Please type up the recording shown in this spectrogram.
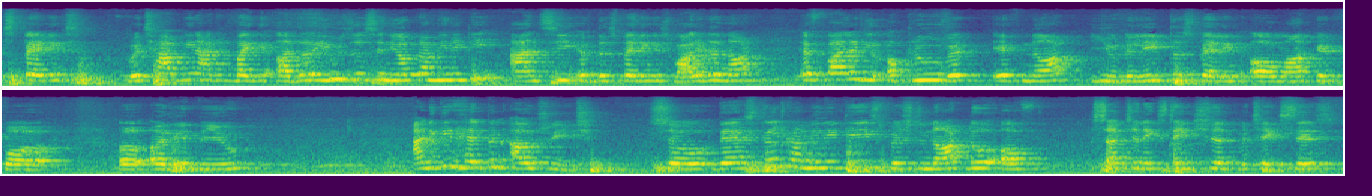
spellings which have been added by the other users in your community and see if the spelling is valid or not. If valid, you approve it. If not, you delete the spelling or mark it for uh, a review. And you can help in outreach. So there are still communities which do not know of such an extension which exists.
